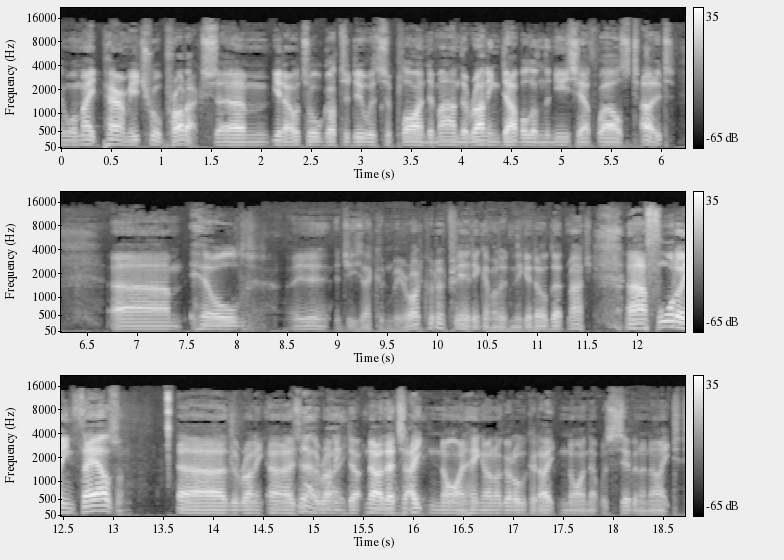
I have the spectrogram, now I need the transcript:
Well, mate, parimutuel products. Um, you know, it's all got to do with supply and demand. The running double and the New South Wales tote um, held. Uh, geez, that couldn't be right, could it? Yeah, I think I didn't think it held that much. Uh, Fourteen thousand. Uh, the running. Uh, is that No the running? Du- no, that's eight and nine. Hang on, I've got to look at eight and nine. That was seven and eight.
